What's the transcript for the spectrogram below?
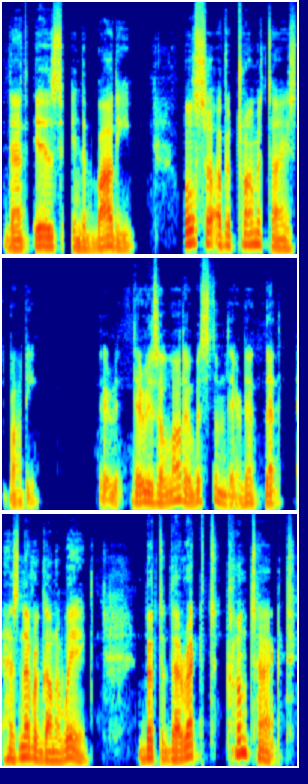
that is in the body, also of a traumatized body. There, there is a lot of wisdom there that, that has never gone away. But the direct contact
